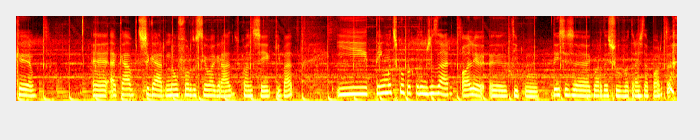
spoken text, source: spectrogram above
que uh, acabe de chegar não for do seu agrado, quando chega e bate, e tem uma desculpa que podemos usar: olha, uh, tipo, deixas a guarda-chuva atrás da porta.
